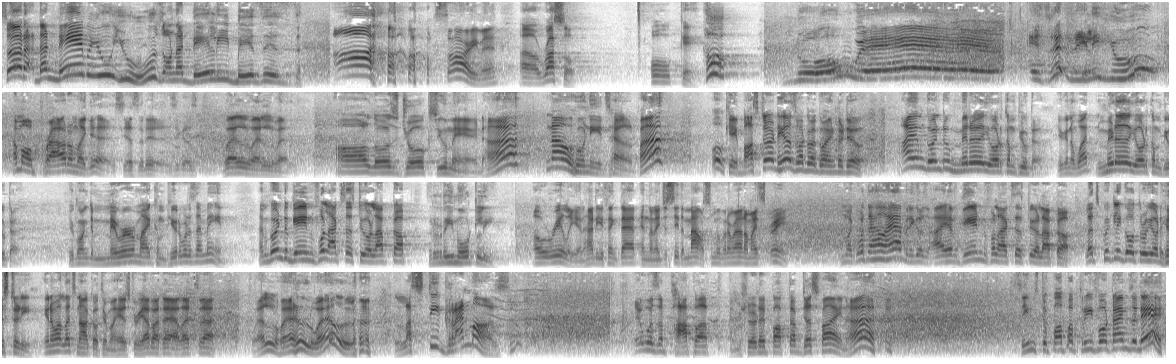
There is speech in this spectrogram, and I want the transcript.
Sir, the name you use on a daily basis. Ah, sorry, man. Uh, Russell. Okay. no way! Is it really you? I'm all proud. I'm like, yes, yes, it is. He goes, well, well, well. All those jokes you made, huh? Now who needs help, huh? Okay, bastard, here's what we're going to do. I am going to mirror your computer. You're going to what? Mirror your computer. You're going to mirror my computer? What does that mean? I'm going to gain full access to your laptop remotely. Oh, really? And how do you think that? And then I just see the mouse moving around on my screen. I'm like, what the hell happened? He goes, I have gained full access to your laptop. Let's quickly go through your history. You know what? Let's not go through my history. How about that? Let's, uh, well, well, well. Lusty grandmas. It was a pop up. I'm sure it popped up just fine, huh? Seems to pop up three, four times a day.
